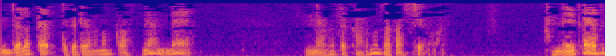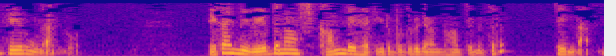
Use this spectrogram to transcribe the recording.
විඳලා පැත්තකට යනනම් ප්‍රශ්නයක් නැහැ. නැවත කර්ම සකස් වෙනවා. අන්න ඒකයි අපි තේරුම් ගන්න ඕන. ඒකයි මේ වේදනා ස්කන්ධය හැටියට බුදුරජාණන් වහන්සේ මෙතන පෙන්නන්නේ.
